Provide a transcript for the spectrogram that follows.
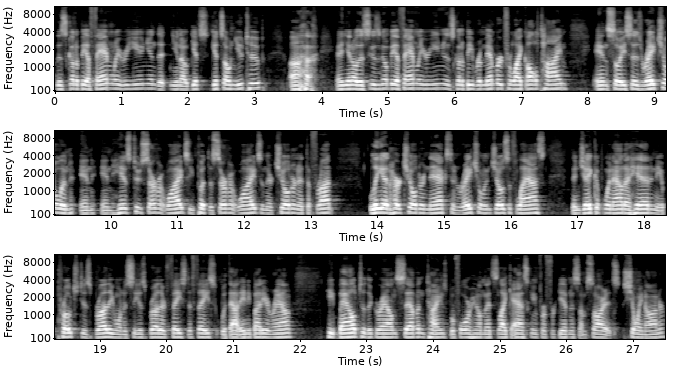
this is gonna be a family reunion that you know gets gets on YouTube, uh, and you know this is gonna be a family reunion that's gonna be remembered for like all time. And so he says Rachel and, and, and his two servant wives. He put the servant wives and their children at the front, Leah and her children next, and Rachel and Joseph last. Then Jacob went out ahead and he approached his brother. He wanted to see his brother face to face without anybody around. He bowed to the ground seven times before him. That's like asking for forgiveness. I'm sorry, it's showing honor.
